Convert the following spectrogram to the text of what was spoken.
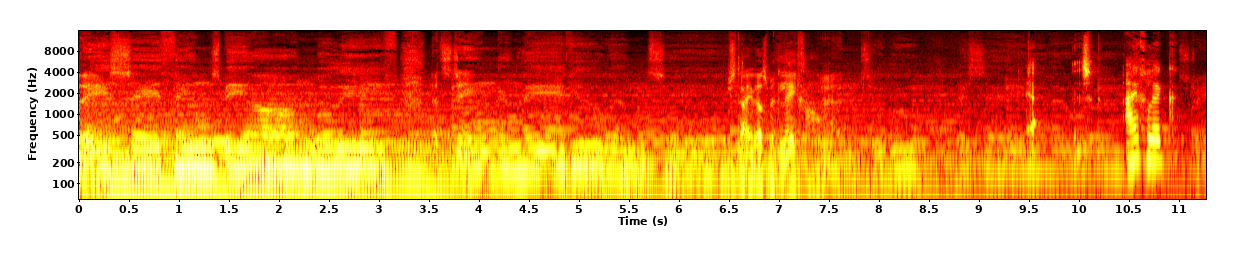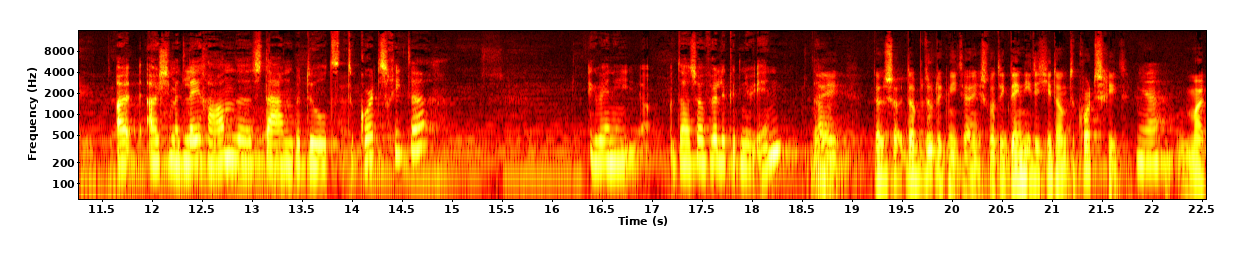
They say things beyond belief that sting and leave you. Sta je wel eens met lege handen? Ja, dus eigenlijk, als je met lege handen staan bedoelt tekortschieten. Ik weet niet, dan, zo vul ik het nu in. Dan- Nee, dat, zo- dat bedoel ik niet eens. Want ik denk niet dat je dan tekort schiet. Ja, Maar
